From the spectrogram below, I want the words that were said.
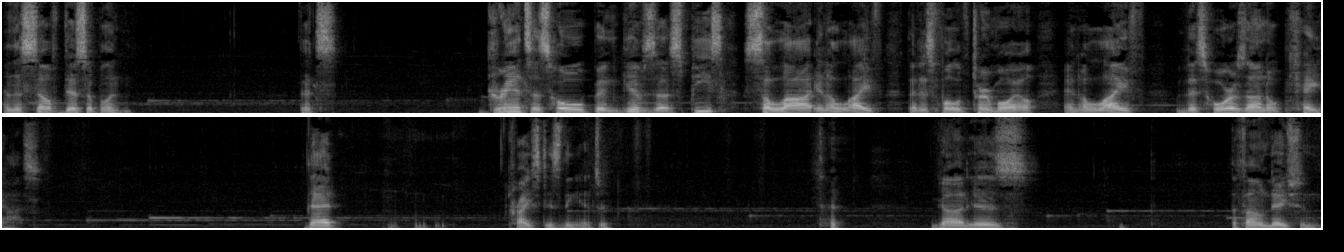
and the self discipline that grants us hope and gives us peace, salah, in a life that is full of turmoil and a life that's horizontal chaos. That Christ is the answer. God is the foundation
